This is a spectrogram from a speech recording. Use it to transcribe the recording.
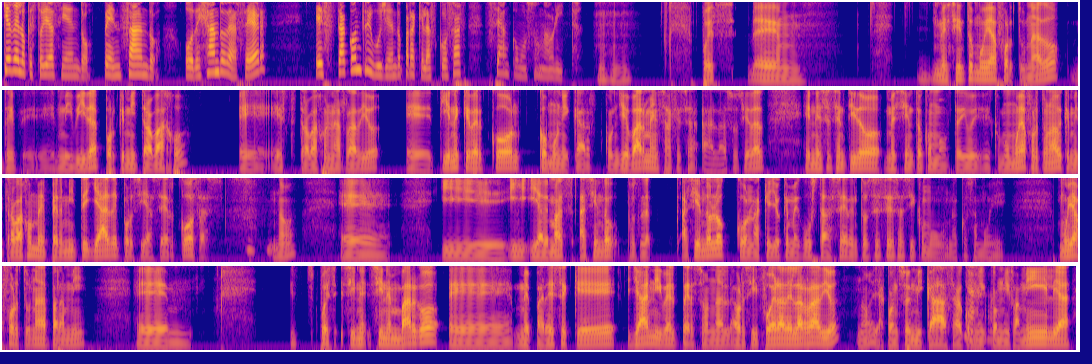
¿qué de lo que estoy haciendo, pensando o dejando de hacer está contribuyendo para que las cosas sean como son ahorita? Pues em, me siento muy afortunado de, en mi vida porque mi trabajo, eh, este trabajo en la radio, eh, tiene que ver con comunicar, con llevar mensajes a, la sociedad. En ese sentido me siento como, te digo, eh, como muy afortunado de que mi trabajo me permite ya de por sí hacer cosas, ¿no? Eh, y, además haciendo, pues, haciéndolo con aquello que me gusta hacer. Entonces es así como una cosa muy, muy afortunada para mí. Eh, pues sin, sin embargo, eh, me parece que ya a nivel personal, ahora sí fuera de la radio, ¿no? Ya cuando estoy en mi casa, con, mi, con mi familia,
